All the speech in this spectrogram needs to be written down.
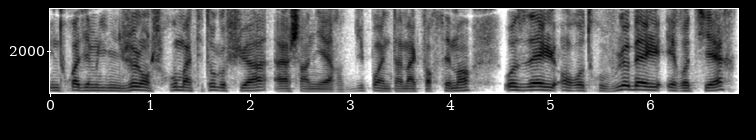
une troisième ligne Jelonche, Roumat et Togofua, à la charnière Dupont et Tamac forcément. Aux ailes, on retrouve Lebel et Retière.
